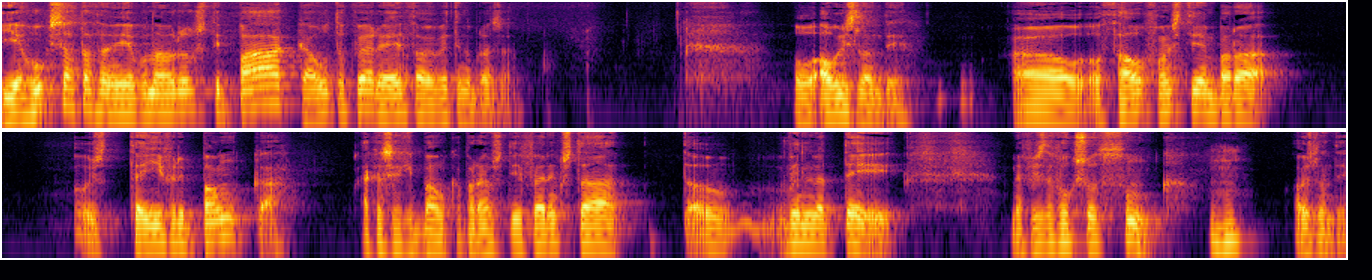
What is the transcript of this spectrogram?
ég hugsa þetta að ég er búin að vera hugsa tilbaka út af hverju ennþá í veitingabransa og á Íslandi og, og þá fannst ég bara veist, þegar ég fyrir að segja ekki banka, bara veist, ég fer einhverstað á vinnilega degi mér finnst það fólk svo þung -hmm. Á Íslandi,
